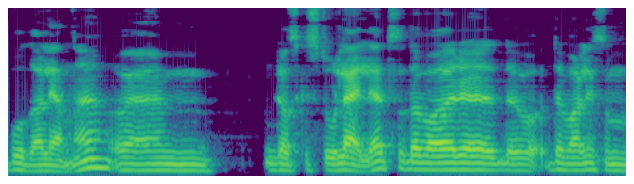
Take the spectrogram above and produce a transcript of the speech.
bodde alene. og en Ganske stor leilighet, så det var, det var, det var liksom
